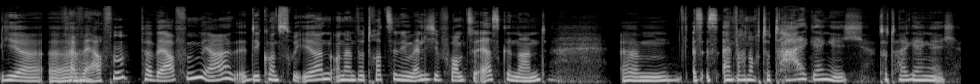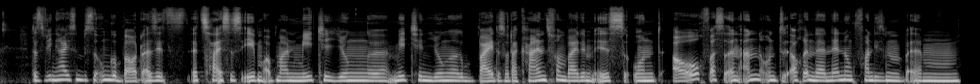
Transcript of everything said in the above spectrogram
hier äh, Verwerfen? verwerfen, ja, dekonstruieren und dann wird trotzdem die männliche Form zuerst genannt. Ähm, es ist einfach noch total gängig, total gängig. Deswegen habe ich es ein bisschen umgebaut. Also jetzt, jetzt heißt es eben, ob man Mädchen, Junge, Mädchen, Junge, beides oder keins von beidem ist. Und auch, was ein an und auch in der Nennung von diesem ähm,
